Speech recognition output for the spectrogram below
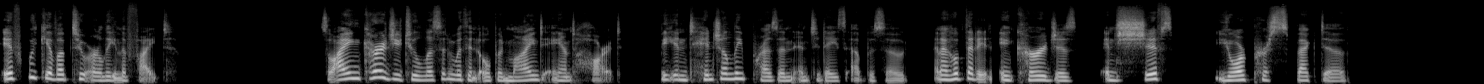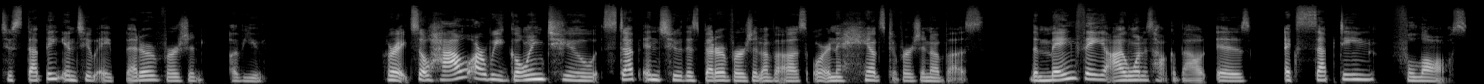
if we give up too early in the fight? So I encourage you to listen with an open mind and heart. Be intentionally present in today's episode. And I hope that it encourages and shifts your perspective to stepping into a better version of you. All right, so how are we going to step into this better version of us or an enhanced version of us? The main thing I want to talk about is accepting flaws,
